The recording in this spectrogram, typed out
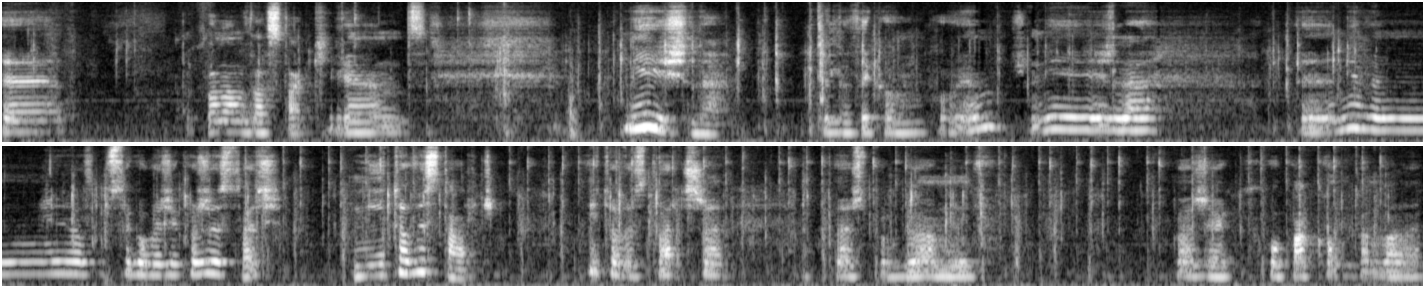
Yy, to mam dwa staki, więc nieźle. Wam powiem, że nieźle. Yy, nie wiem, ile z tego będzie korzystać. Mi to wystarczy. Mi to wystarczy. Bez problemów. Chyba, że jak chłopakom tam, ale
